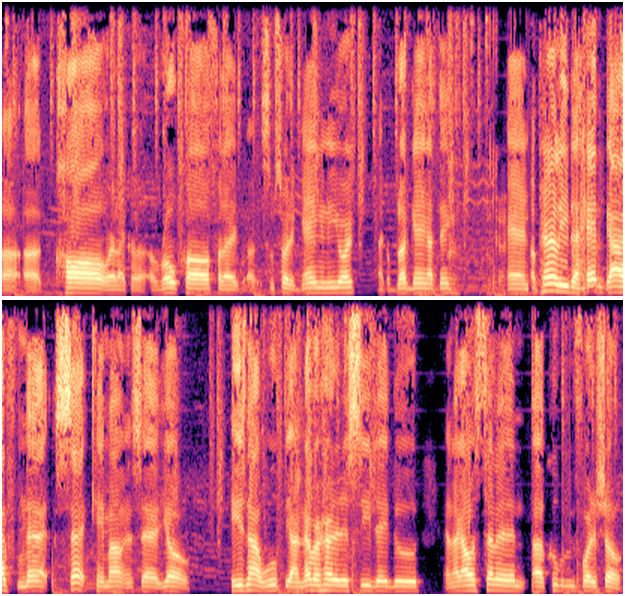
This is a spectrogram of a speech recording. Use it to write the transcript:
a, a call or like a, a roll call for like uh, some sort of gang in New York, like a blood gang, I think. Okay. And apparently, the head guy from that set came out and said, "Yo, he's not Whoopty. I never heard of this CJ dude." And like I was telling uh, Cooper before the show,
